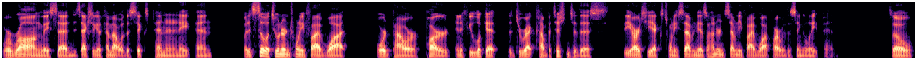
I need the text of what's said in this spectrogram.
were wrong. They said it's actually going to come out with a six pin and an eight pin, but it's still a 225 watt board power part. And if you look at the direct competition to this, the RTX 2070, that's 175 watt part with a single eight pin. So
